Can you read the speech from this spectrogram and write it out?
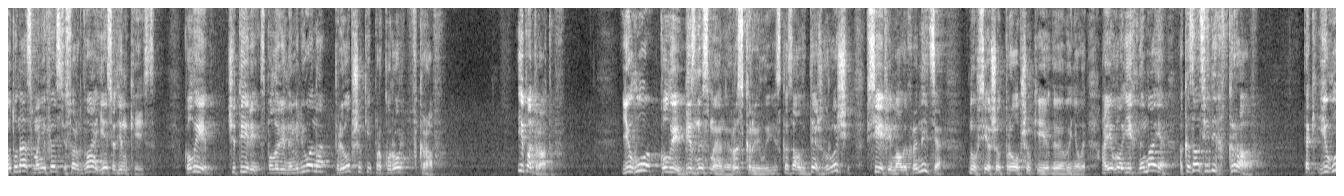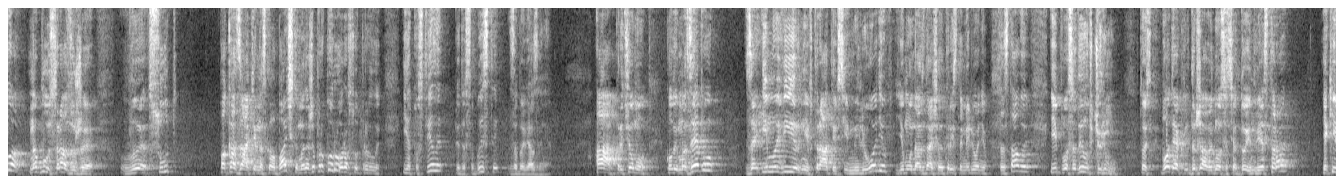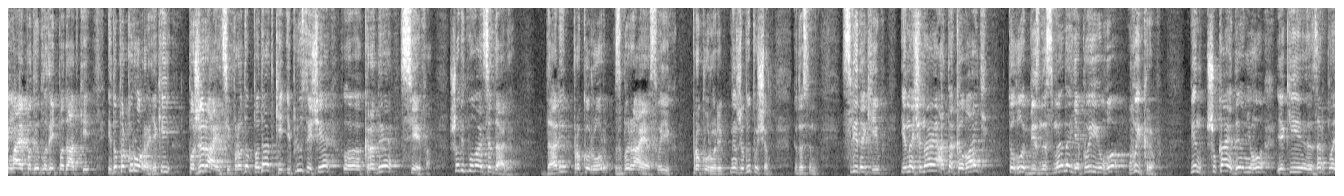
От у нас в маніфесті 42 є один кейс, коли 4,5 мільйона при обшукі прокурор вкрав і потратив. Його, коли бізнесмени розкрили і сказали, де ж гроші, в сейфі мали хранитися, ну всі, що про обшуки е, виняли, а його їх немає, оказалось, він їх вкрав. Так його набу сразу же в суд показательно сказав, бачите, ми навіть прокурора в суд привели. І відпустили під особисте зобов'язання. А при цьому, коли Мазепу за імовірні втрати в 7 мільйонів, йому назначили 300 мільйонів застави і посадили в тюрму. Тобто, от як держава відноситься до інвестора, який має платити податки, і до прокурора, який пожирає ці податки і плюс ще е, краде з сейфа. Що відбувається далі? Далі прокурор збирає своїх прокурорів, він вже випущений, підозрюваний, свідоків, і починає атакувати того бізнесмена, який його викрив. Він шукає, де у нього які зарплатні.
